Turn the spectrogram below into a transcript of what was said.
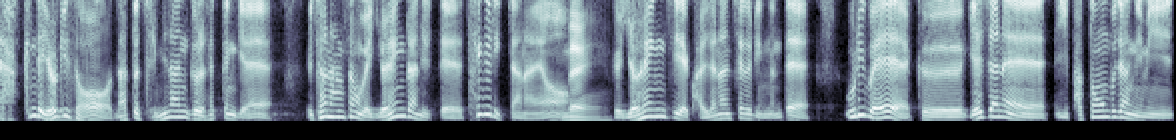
자, 근데 여기서 나 또 재미난 걸 했던 게 저는 항상 왜 여행 다닐 때 책을 읽잖아요. 네. 그 여행지에 관련한 책을 읽는데 우리 왜 그 예전에 이 박동원 부장님이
